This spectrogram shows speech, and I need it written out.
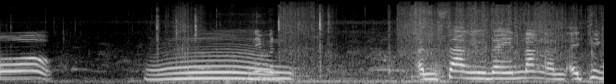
โอ้อืมนี่มัน อันสร้างอยู่ในนั่งอันไอทิ้ง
